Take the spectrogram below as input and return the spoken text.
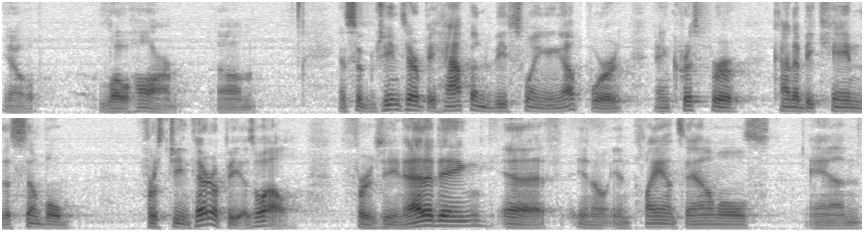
you know, low harm. Um, and so gene therapy happened to be swinging upward, and CRISPR kind of became the symbol for gene therapy as well, for gene editing, uh, you know, in plants, animals, and,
